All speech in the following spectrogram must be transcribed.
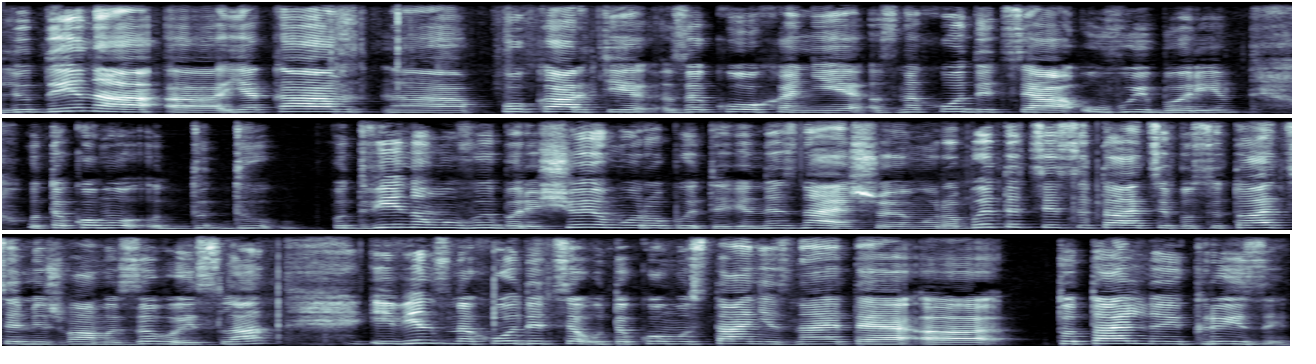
Людина, яка по карті закохані, знаходиться у виборі, у такому подвійному виборі, що йому робити. Він не знає, що йому робити в цій ситуації, бо ситуація між вами зависла, і він знаходиться у такому стані, знаєте, е, тотальної кризи.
